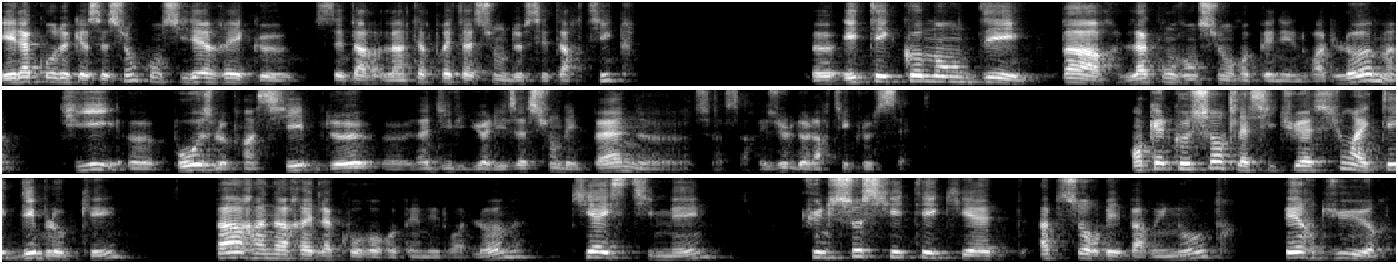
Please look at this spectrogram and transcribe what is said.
et la Cour de cassation considérait que l'interprétation de cet article euh, était commandée par la Convention européenne des droits de l'homme, qui euh, pose le principe de euh, l'individualisation des peines, ça, ça résulte de l'article 7. En quelque sorte, la situation a été débloquée par un arrêt de la Cour européenne des droits de l'homme qui a estimé qu'une société qui est absorbée par une autre perdure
